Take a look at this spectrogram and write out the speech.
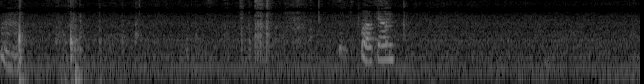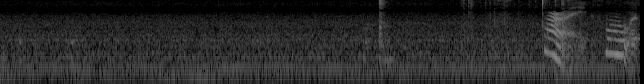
Hmm. Welcome. Alright, so let's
